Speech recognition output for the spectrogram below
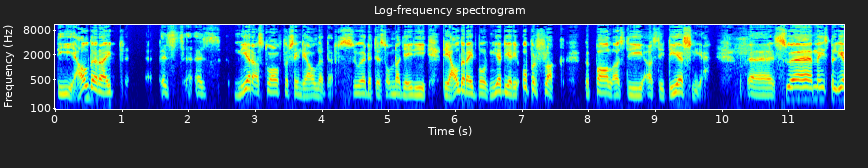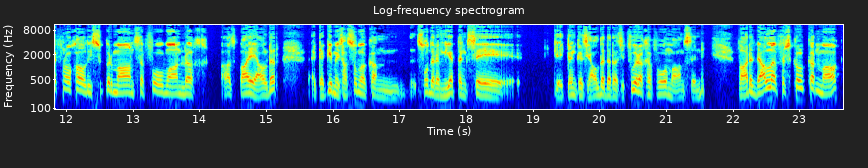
die helderheid is is meer as 12% helderder. So dit is omdat jy die die helderheid word meer deur die oppervlak bepaal as die as die deursnee. Uh so mense beleef nogal die supermaan se volmaanlig as baie helder. Ek dink jy mense sal sommer kan sonder 'n meting sê jy dink is helderder as die vorige volmaanse nie. Waar dit wel 'n verskil kan maak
